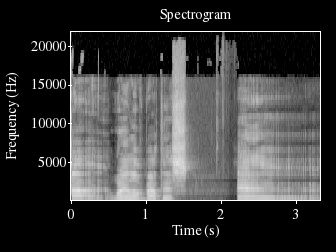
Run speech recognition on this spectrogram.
uh, what I love about this, uh,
